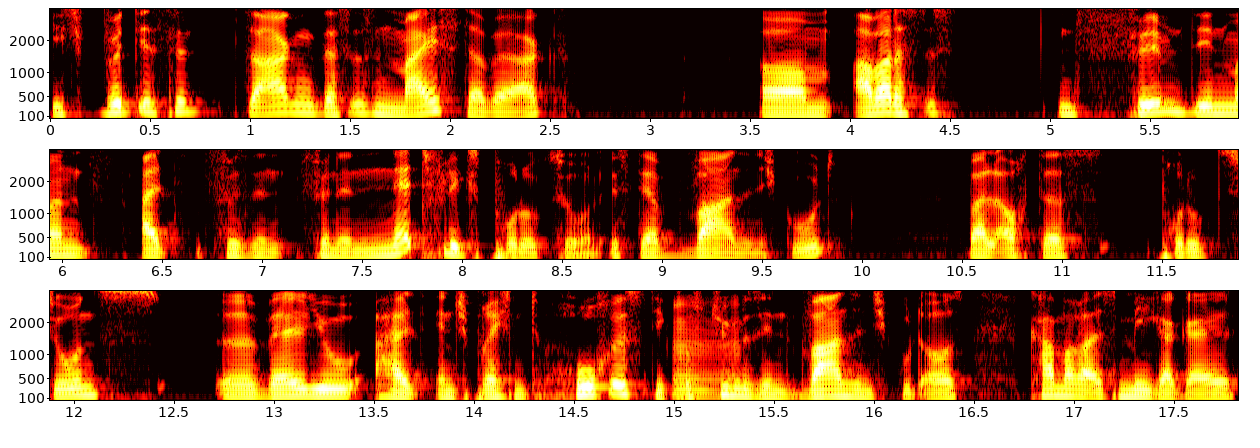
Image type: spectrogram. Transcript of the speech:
ich würde jetzt nicht sagen, das ist ein Meisterwerk. Ähm, aber das ist ein Film, den man als für, für eine Netflix-Produktion ist der wahnsinnig gut. Weil auch das Produktions-Value halt entsprechend hoch ist. Die Kostüme sehen wahnsinnig gut aus. Kamera ist mega geil.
